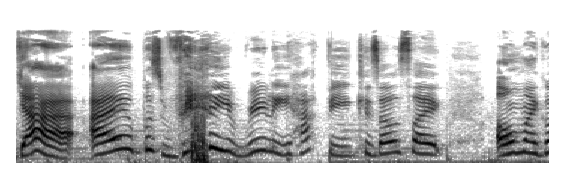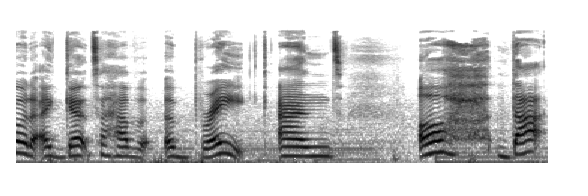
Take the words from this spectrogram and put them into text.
yeah, I was really really happy cuz I was like oh my god, I get to have a break. And oh, that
